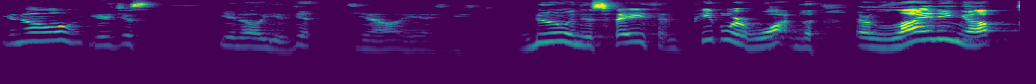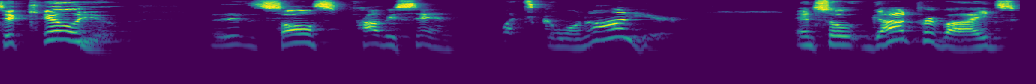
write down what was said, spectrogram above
You know, you just, you know, you get, you know, you're new in this faith, and people are wanting to, they're lining up to kill you. Saul's probably saying, What's going on here? And so God provides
